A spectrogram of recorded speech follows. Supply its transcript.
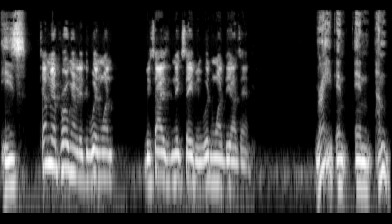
he's tell me a program that wouldn't want, besides Nick Saban, wouldn't want Deion Sanders. right, and and I'm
